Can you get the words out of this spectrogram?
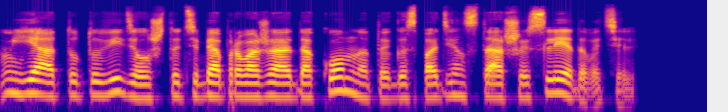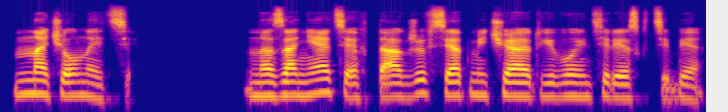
я тут увидел, что тебя провожает до комнаты господин старший следователь». — начал Нетти. «На занятиях также все отмечают его интерес к тебе,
